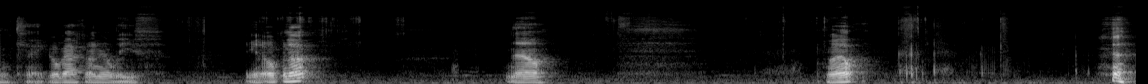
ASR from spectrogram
Okay, go back on your leaf. You gonna open up? No. Well,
